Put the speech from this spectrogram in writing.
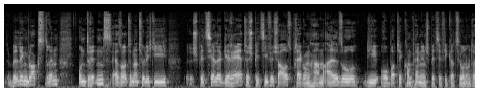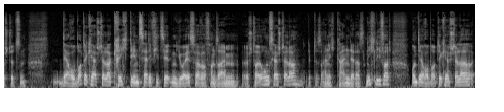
Building Blocks drin. Und drittens, er sollte natürlich die spezielle Geräte spezifische Ausprägungen haben, also die Robotic Companion Spezifikation unterstützen. Der Robotikhersteller kriegt den zertifizierten UA-Server von seinem äh, Steuerungshersteller. Da gibt es eigentlich keinen, der das nicht liefert. Und der Robotikhersteller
